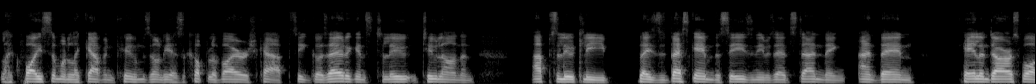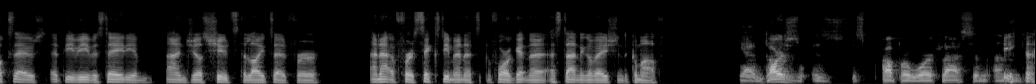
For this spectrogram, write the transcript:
like why someone like Gavin Coombs only has a couple of Irish caps, he goes out against Toulon and absolutely plays his best game of the season. He was outstanding, and then Caelan Doris walks out at the Aviva Stadium and just shoots the lights out for an out for sixty minutes before getting a, a standing ovation to come off yeah, Doris is, is, is proper world class, and, and yeah.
